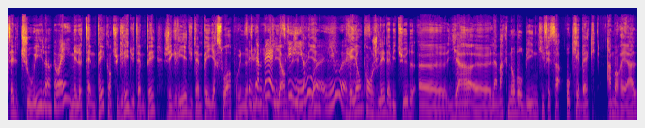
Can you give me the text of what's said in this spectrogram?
sais, le chewy là. Oui. Mais le tempeh, quand tu grilles du tempeh, j'ai grillé du tempeh hier soir pour une, une tempeh à cliente l'épicerie, il est où, végétarienne. il est où, euh, Rayon congelé d'habitude, euh, il y a la marque Noble Bean qui fait ça au Québec, à Montréal.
